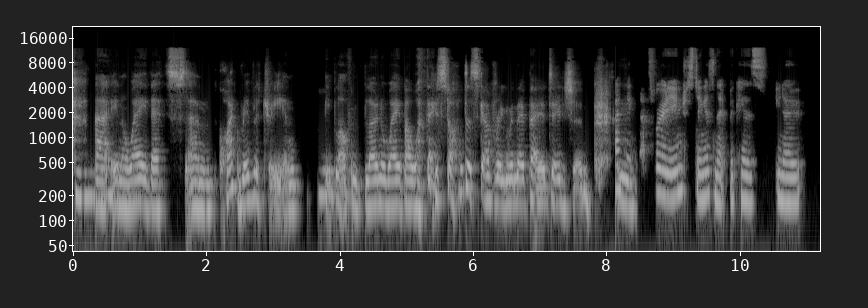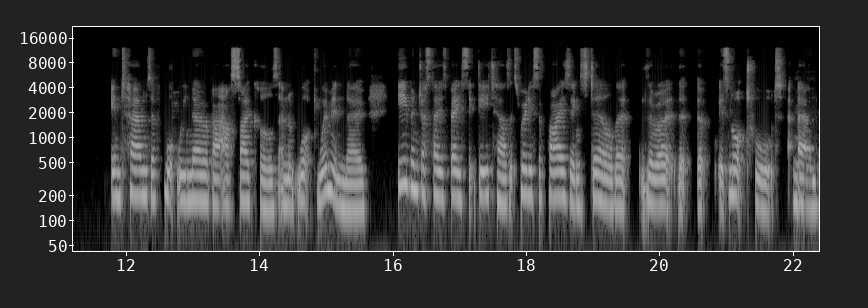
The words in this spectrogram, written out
mm-hmm. uh, in a way that's um, quite revelatory and people are often blown away by what they start discovering when they pay attention. I mm. think that's really interesting, isn't it? Because, you know, in terms of what we know about our cycles and what women know, even just those basic details, it's really surprising still that there are that, that it's not taught um, mm-hmm.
